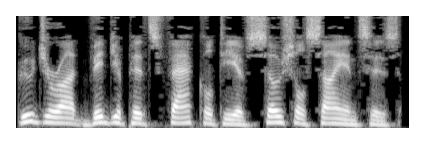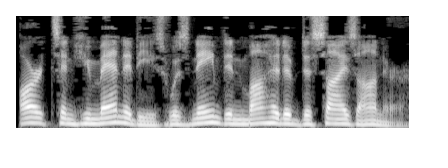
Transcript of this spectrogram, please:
Gujarat Vidyapith's Faculty of Social Sciences, Arts and Humanities was named in Mahadev Desai's honour.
